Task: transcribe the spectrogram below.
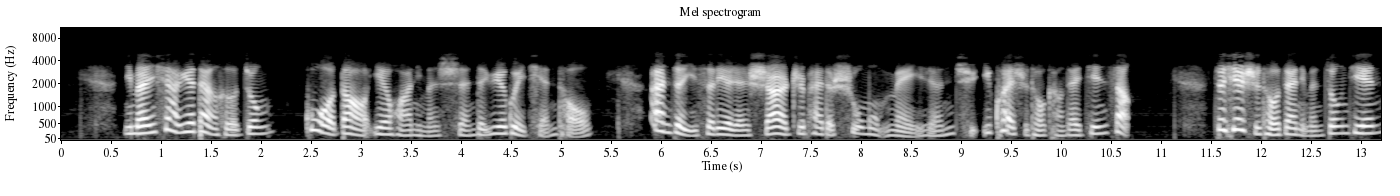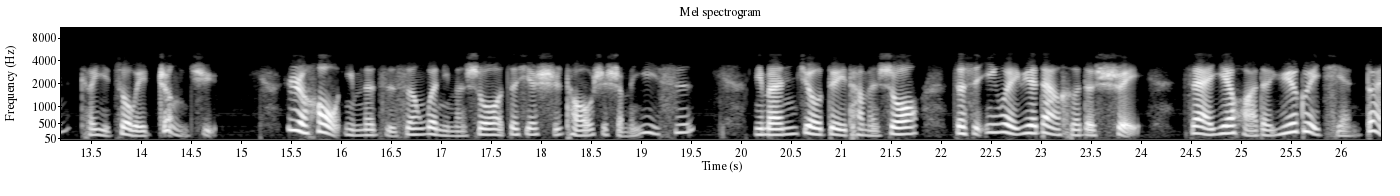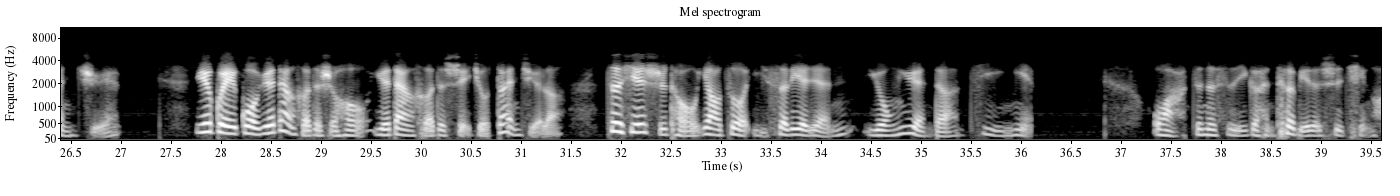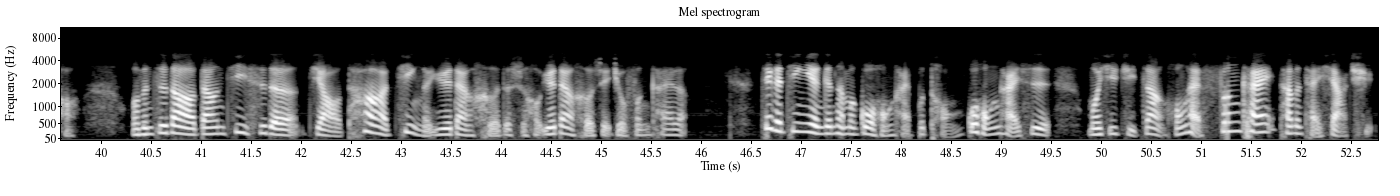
你们下约旦河中，过到耶华你们神的约柜前头。”按着以色列人十二支派的数目，每人取一块石头扛在肩上。这些石头在你们中间可以作为证据。日后你们的子孙问你们说这些石头是什么意思，你们就对他们说：这是因为约旦河的水在耶华的约柜前断绝。约柜过约旦河的时候，约旦河的水就断绝了。这些石头要做以色列人永远的纪念。哇，真的是一个很特别的事情哈！我们知道，当祭司的脚踏进了约旦河的时候，约旦河水就分开了。这个经验跟他们过红海不同，过红海是摩西举杖，红海分开，他们才下去。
